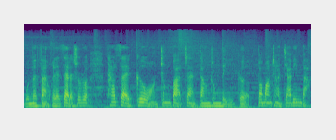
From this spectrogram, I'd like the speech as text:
我们返回来再来说说他在歌王争霸战当中的一个帮帮唱嘉宾吧。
